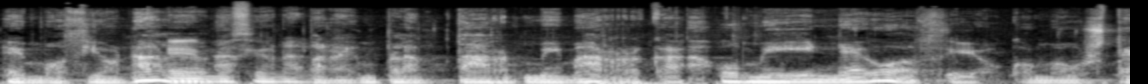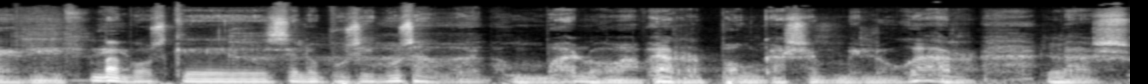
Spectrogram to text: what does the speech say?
emocional, Emocional. para implantar mi marca o mi negocio, como usted dice. Vamos, que se lo pusimos a huevo. Bueno, a ver, póngase en mi lugar. Las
